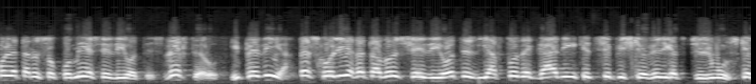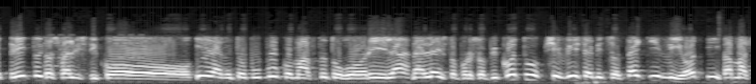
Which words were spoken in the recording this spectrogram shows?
όλα τα νοσοκομεία σε ιδιώτες. Δεύτερο, η παιδεία. Τα σχολεία θα τα δώσει σε ιδιώτες, γι' αυτό δεν κάνει και τις επισκευές για τους σεισμούς. Και τρίτο, το ασφαλιστικό. Είδαμε τον μπουμπούκο με αυτό το γορίλα να λέει στο προσωπικό του ψηφίστε Μητσοτάκη διότι θα μας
